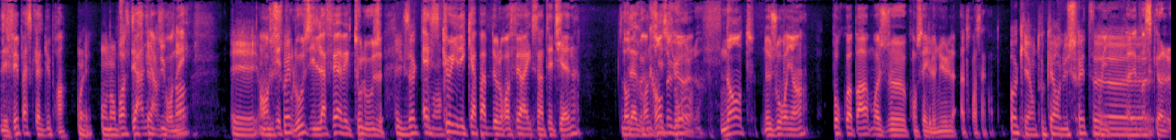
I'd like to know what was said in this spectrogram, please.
L'effet Pascal Duprat. Oui, on embrasse Pascal Dernière Duprat. Et on lui souhaite Angers-Toulouse, il l'a fait avec Toulouse. exactement. Est-ce qu'il est capable de le refaire avec Saint-Etienne Notre La grande grande question. gueule. Nantes ne joue rien. Pourquoi pas Moi, je conseille le nul à 3,50. Ok, en tout cas, on lui souhaite Oui, euh, allez Pascal.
